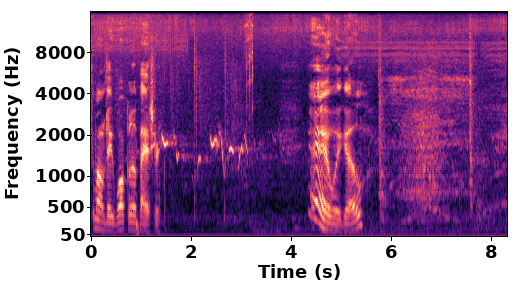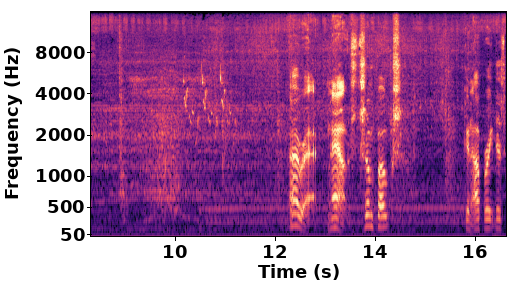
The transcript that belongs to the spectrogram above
Come on, dude. Walk a little faster. There we go. Alright, now some folks can operate this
